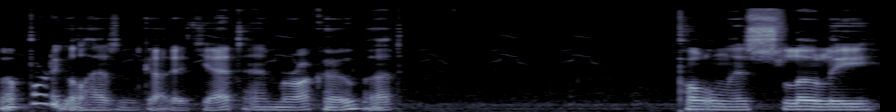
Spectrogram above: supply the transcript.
Well, Portugal hasn't got it yet, and Morocco, but Poland is slowly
